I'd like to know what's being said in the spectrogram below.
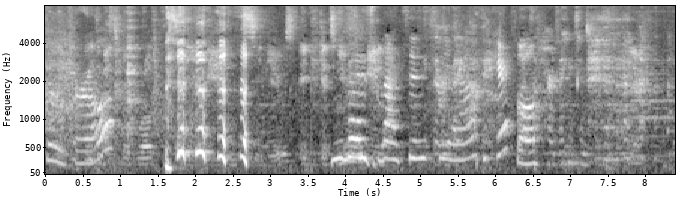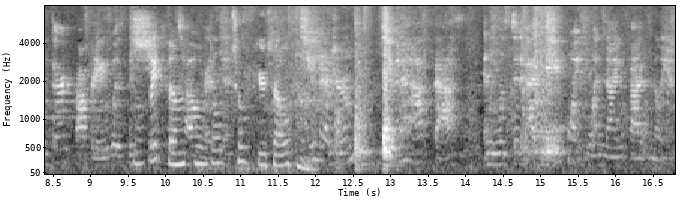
Silly girl. you got his glasses. Yeah. Be careful. Don't break them. Don't choke yourself. two bedroom, two and a half bath, and listed at eight point one nine five million.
